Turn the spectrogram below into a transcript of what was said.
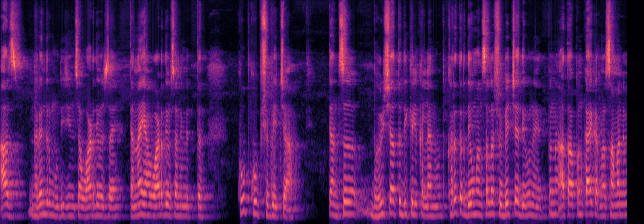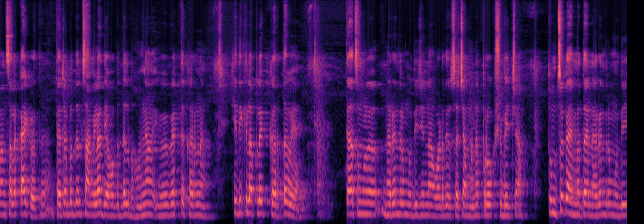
आज नरेंद्र मोदीजींचा वाढदिवस आहे त्यांना ह्या वाढदिवसानिमित्त खूप खूप शुभेच्छा. त्यांचं भविष्यात देखील कल्याण होत. खरं तर देव माणसाला शुभेच्छा देऊ नयेत पण आता आपण काय करणार? सामान्य माणसाला काय कळतं? त्याच्याबद्दल चांगल्या देवाबद्दल भावना व्यक्त करणं हे देखील आपलं एक कर्तव्य आहे. त्याचमुळं नरेंद्र मोदीजींना वाढदिवसाच्या मनपूर्वक शुभेच्छा. तुमचं काय मत आहे? नरेंद्र मोदी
